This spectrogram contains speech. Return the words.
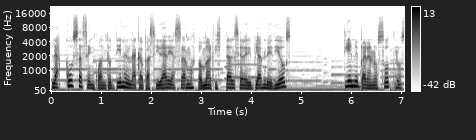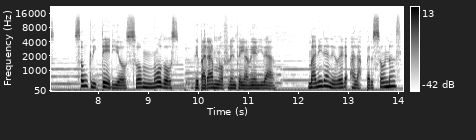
Las cosas en cuanto tienen la capacidad de hacernos tomar distancia del plan de Dios, tiene para nosotros, son criterios, son modos de pararnos frente a la realidad, manera de ver a las personas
